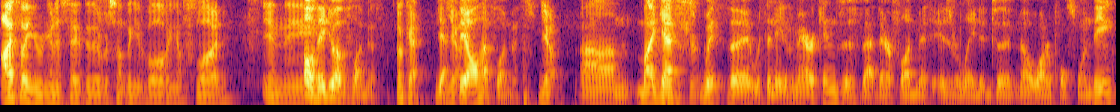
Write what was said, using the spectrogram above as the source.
Uh, I thought you were going to say that there was something involving a flood in the. oh, they do have a flood myth. Okay. Yeah, Yeah. they all have flood myths. yeah. Um, my guess sure. with the with the Native Americans is that their flood myth is related to Meltwater Pulse One B,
